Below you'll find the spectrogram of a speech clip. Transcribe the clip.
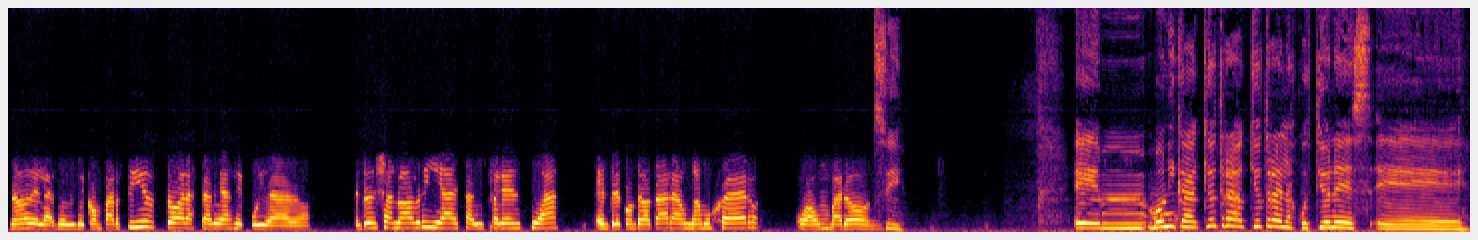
¿no? De, la, de, compartir todas las tareas de cuidado. Entonces ya no habría esa diferencia entre contratar a una mujer o a un varón. Sí. Eh, Mónica, ¿qué otra, ¿qué otra de las cuestiones eh,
